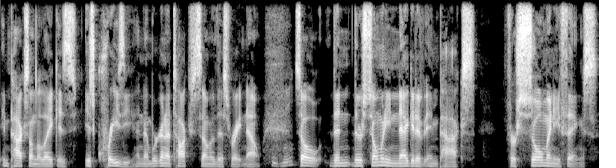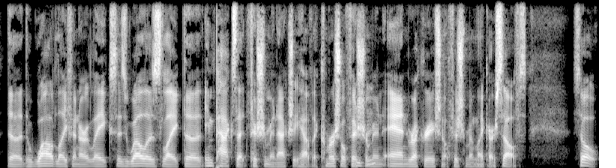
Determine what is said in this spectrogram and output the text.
impacts on the lake is is crazy. And then we're going to talk some of this right now. So then there's so many negative impacts for so many things the the wildlife in our lakes as well as like the impacts that fishermen actually have like commercial mm-hmm. fishermen and recreational fishermen like ourselves. So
